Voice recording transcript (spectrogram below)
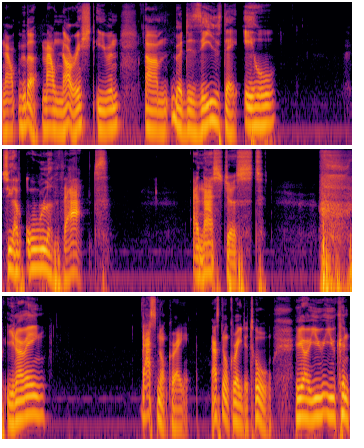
now malnourished even um the disease they're ill. So you have all of that. And that's just you know what i mean? That's not great. That's not great at all. You know you you can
